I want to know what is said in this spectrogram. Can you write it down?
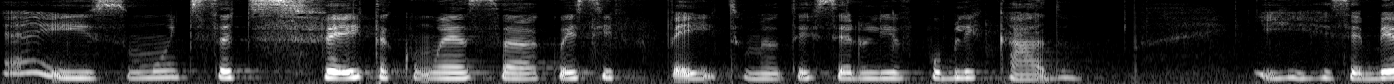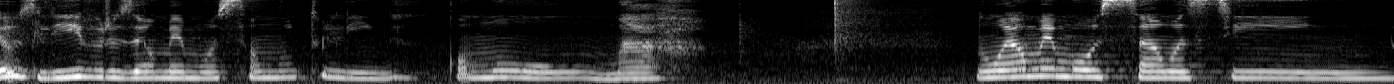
É isso, muito satisfeita com essa com esse feito, meu terceiro livro publicado. E receber os livros é uma emoção muito linda, como um mar. Não é uma emoção assim,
